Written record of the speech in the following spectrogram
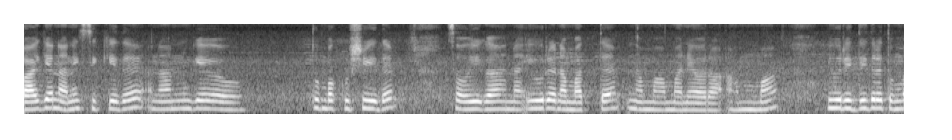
ಭಾಗ್ಯ ನನಗೆ ಸಿಕ್ಕಿದೆ. ನನಗೆ ತುಂಬ ಖುಷಿ ಇದೆ. ಸೊ ಈಗ ನ, ಇವರೇ ನಮ್ಮ ಅತ್ತೆ, ನಮ್ಮ ಮನೆಯವರ ಅಮ್ಮ, ಇವ್ರು ಇದ್ದಿದ್ದರೆ ತುಂಬ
